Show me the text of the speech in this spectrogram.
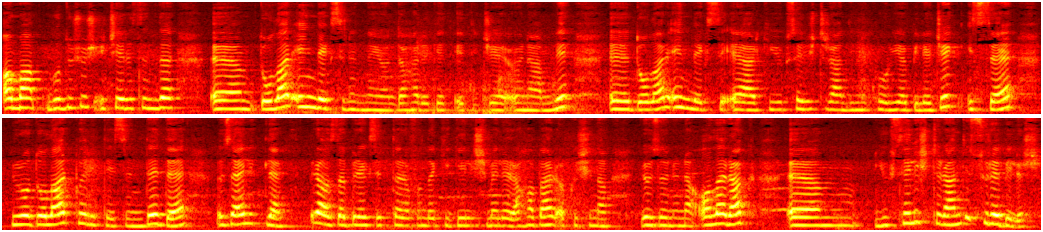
Ama bu düşüş içerisinde e, dolar endeksinin ne yönde hareket edeceği önemli. E, dolar endeksi eğer ki yükseliş trendini koruyabilecek ise euro dolar paritesinde de özellikle biraz da Brexit tarafındaki gelişmelere haber akışına göz önüne alarak e, yükseliş trendi sürebilir.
